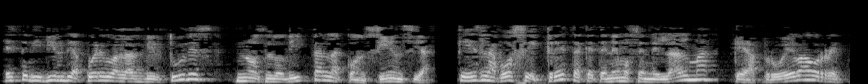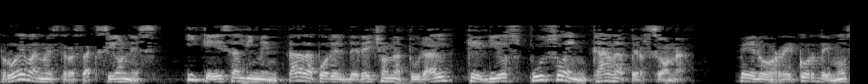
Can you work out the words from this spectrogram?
Este vivir de acuerdo a las virtudes nos lo dicta la conciencia, que es la voz secreta que tenemos en el alma que aprueba o reprueba nuestras acciones, y que es alimentada por el derecho natural que Dios puso en cada persona. Pero recordemos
